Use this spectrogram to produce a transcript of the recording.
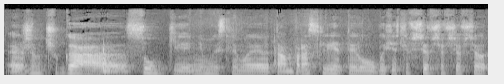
э, жемчуга, сумки немыслимые, там, браслеты, обувь, если все-все-все-все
